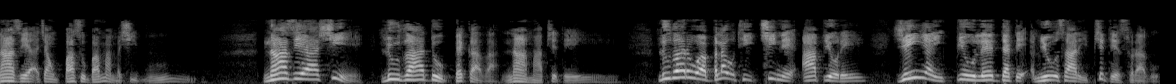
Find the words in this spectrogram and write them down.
နာစရာအကြောင်းဘာဆိုဘာမှမရှိဘူးနာစရာရှိရင်လူသားတို့ဘက်ကသာနာမှာဖြစ်တယ် လူသားတို့ကဘလောက်အထိချိနဲ့အားပြော့တယ်ရင်းရိုင်ပြိုလဲတတ်တဲ့အမျိုးအစားတွေဖြစ်တယ်ဆိုတာကို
